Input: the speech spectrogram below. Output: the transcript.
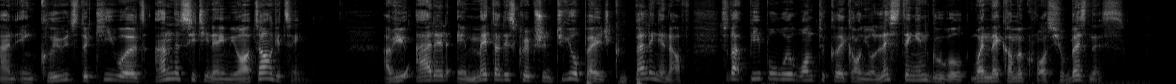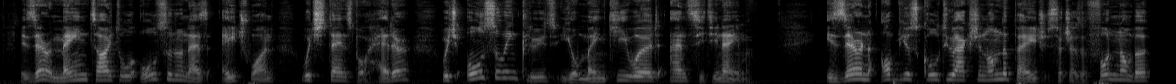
and includes the keywords and the city name you are targeting? Have you added a meta description to your page compelling enough so that people will want to click on your listing in Google when they come across your business? Is there a main title also known as H1 which stands for header which also includes your main keyword and city name? Is there an obvious call to action on the page such as a phone number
